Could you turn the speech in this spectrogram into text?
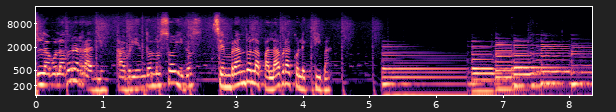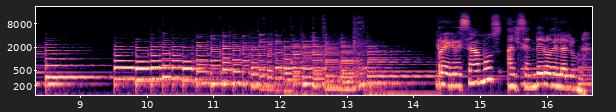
La Voladora Radio, abriendo los oídos, sembrando la palabra colectiva. Regresamos al sendero de la luna.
